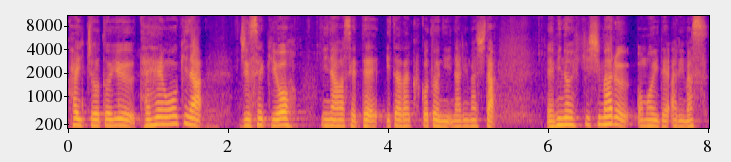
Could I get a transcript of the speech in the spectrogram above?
会長という大変大きな重責を担わせていただくことになりました。身の引き締まる思いであります。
